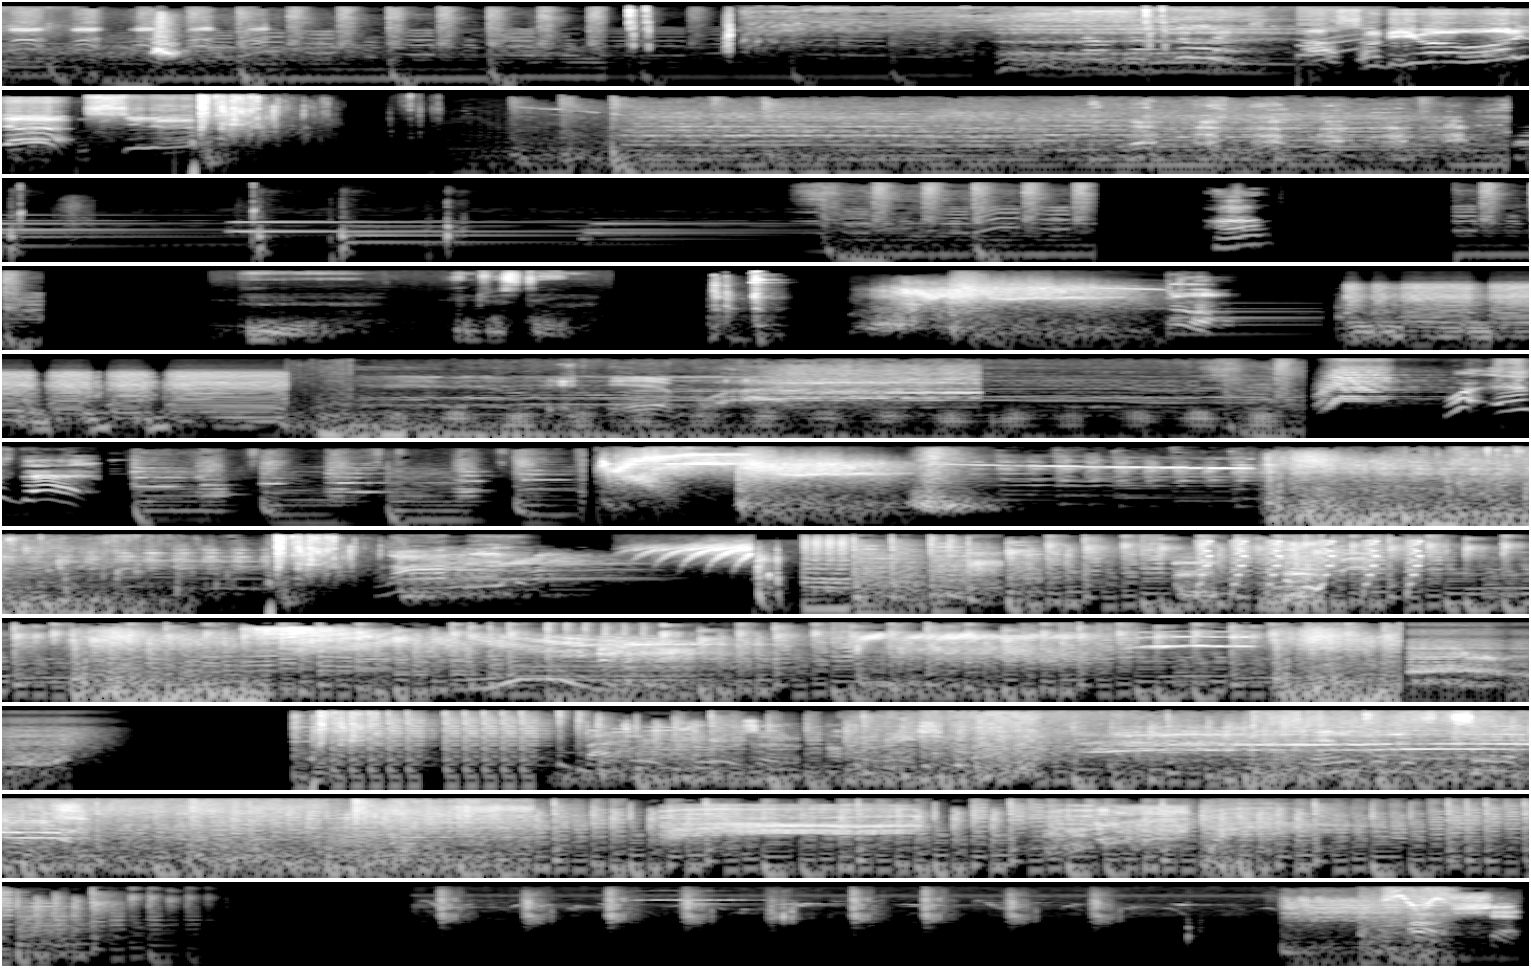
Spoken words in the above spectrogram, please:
No, don't do it! 遊びは終わりだ死ぬ Huh? Interesting. yeah, boy. What is that? Nani? battle cruiser operation. Oh shit.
